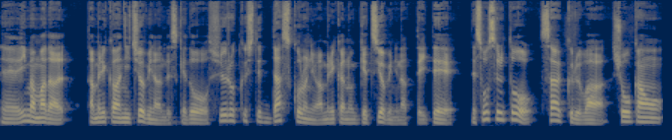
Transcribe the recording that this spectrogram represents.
えー今まだアメリカは日曜日なんですけど、収録して出す頃にはアメリカの月曜日になっていて、でそうすると、サークルは召喚を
